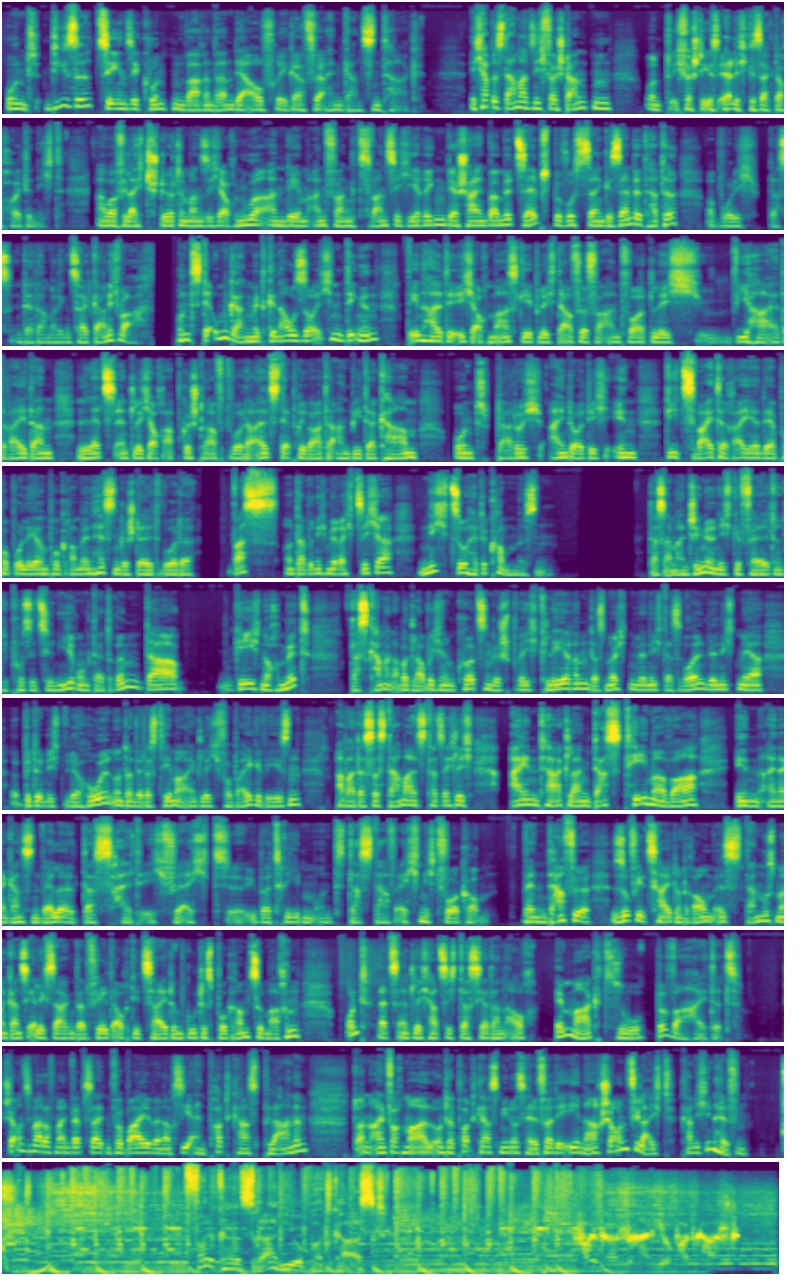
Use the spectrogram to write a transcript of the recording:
Und diese zehn Sekunden waren dann der Aufreger für einen ganzen Tag. Ich habe es damals nicht verstanden und ich verstehe es ehrlich gesagt auch heute nicht. Aber vielleicht störte man sich auch nur an dem Anfang 20-Jährigen, der scheinbar mit Selbstbewusstsein gesendet hatte, obwohl ich das in der damaligen Zeit gar nicht war. Und der Umgang mit genau solchen Dingen, den halte ich auch maßgeblich dafür verantwortlich, wie HR3 dann letztendlich auch abgestraft wurde, als der private Anbieter kam und dadurch eindeutig in die zweite Reihe der populären Programme in Hessen gestellt wurde. Was, und da bin ich mir recht sicher, nicht so hätte kommen müssen. Dass einem ein Jingle nicht gefällt und die Positionierung da drin, da gehe ich noch mit. Das kann man aber, glaube ich, in einem kurzen Gespräch klären. Das möchten wir nicht, das wollen wir nicht mehr. Bitte nicht wiederholen und dann wäre das Thema eigentlich vorbei gewesen. Aber dass das damals tatsächlich einen Tag lang das Thema war in einer ganzen Welle, das halte ich für echt äh, übertrieben und das darf echt nicht vorkommen. Wenn dafür so viel Zeit und Raum ist, dann muss man ganz ehrlich sagen, dann fehlt auch die Zeit, um gutes Programm zu machen. Und letztendlich hat sich das ja dann auch im Markt so bewahrheitet. Schauen Sie mal auf meinen Webseiten vorbei, wenn auch Sie einen Podcast planen. Dann einfach mal unter podcast-helfer.de nachschauen. Vielleicht kann ich Ihnen helfen. Volkers Radio Podcast. Volkers Radio Podcast.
